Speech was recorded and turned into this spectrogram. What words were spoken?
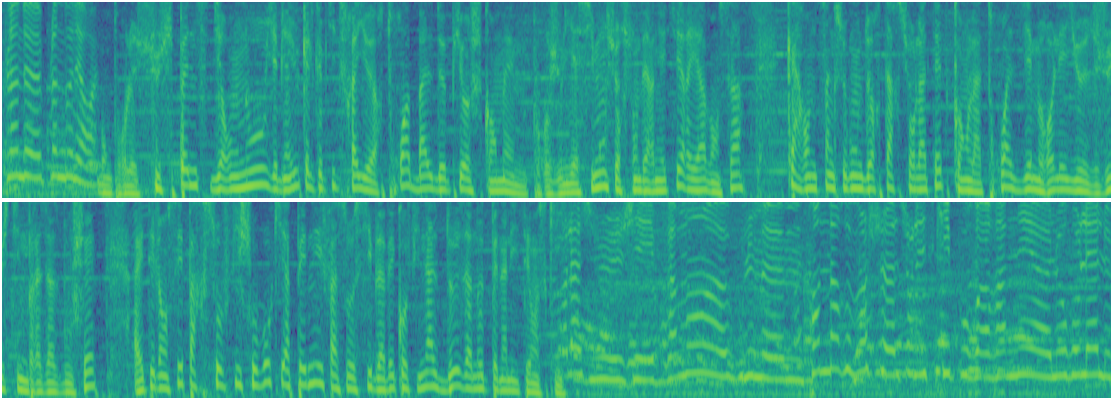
plein de, plein de bonheur. Bon, pour le suspense, dirons-nous, il y a bien eu quelques petites frayeurs. Trois balles de pioche quand même pour Julia Simon sur son dernier tir et avant ça, 45 secondes de retard sur la tête quand la troisième relayeuse Justine Brezas-Boucher a été lancée par Sophie Chauveau qui a peiné face aux cibles avec au final deux anneaux de pénalité en ski. Voilà, j'ai vraiment euh, voulu me prendre ma revanche euh, sur les skis pour euh, ramener le relais le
